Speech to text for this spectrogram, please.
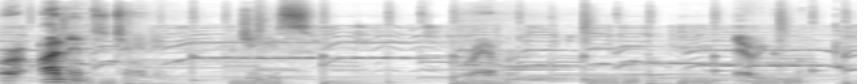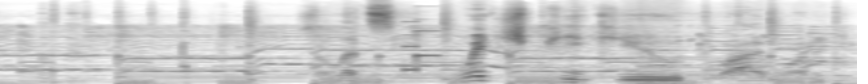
or unentertaining. Jeez, grammar. There we go. So let's see, which PQ do I want to do?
